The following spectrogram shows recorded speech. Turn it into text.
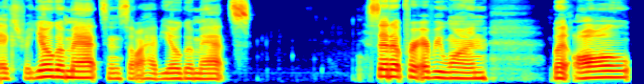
extra yoga mats, and so I have yoga mats set up for everyone. But all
